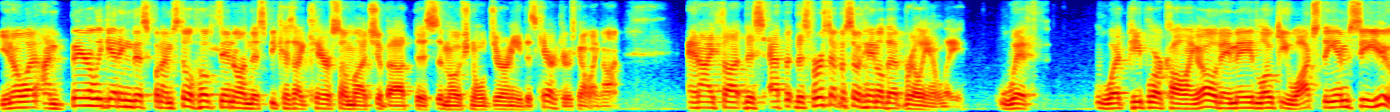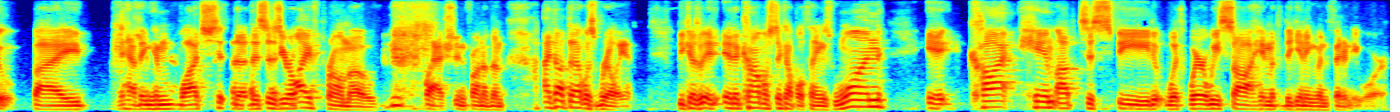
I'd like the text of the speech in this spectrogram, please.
you know what, I'm barely getting this, but I'm still hooked in on this because I care so much about this emotional journey this character is going on. And I thought this epi- this first episode handled that brilliantly with what people are calling, oh, they made Loki watch the MCU by having him watch the This Is Your Life promo flash in front of them. I thought that was brilliant because it, it accomplished a couple things. One, it caught him up to speed with where we saw him at the beginning of Infinity War,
